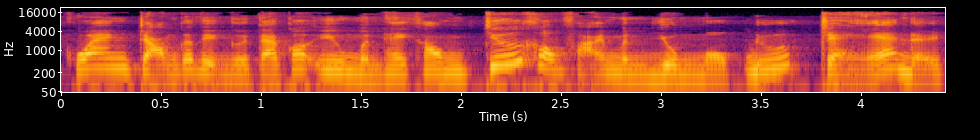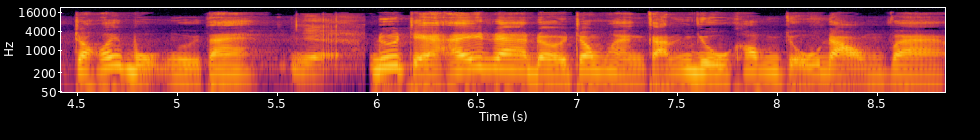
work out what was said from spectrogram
quan trọng cái việc người ta có yêu mình hay không chứ không phải mình dùng một đứa trẻ để trói buộc người ta yeah. Dạ. đứa trẻ ấy ra đời trong hoàn cảnh dù không chủ động và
